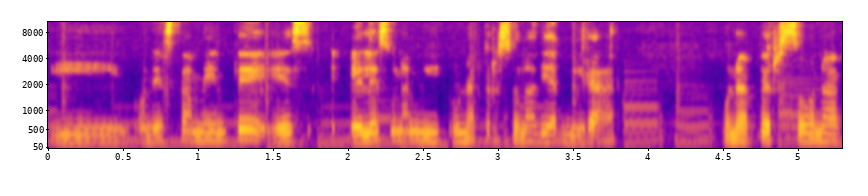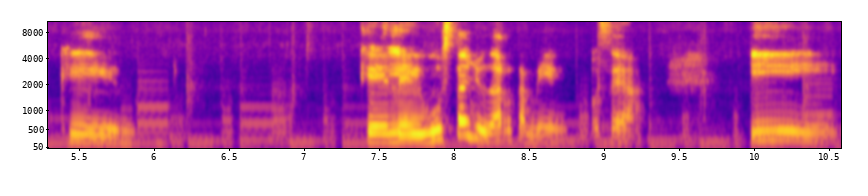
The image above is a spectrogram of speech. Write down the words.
y honestamente es, él es una, una persona de admirar, una persona que que le gusta ayudar también, o sea, y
